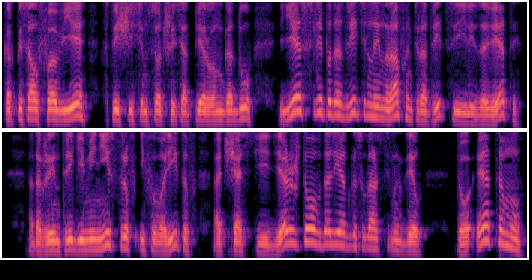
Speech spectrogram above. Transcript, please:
Как писал Фавье в 1761 году, если подозрительный нрав императрицы Елизаветы, а также интриги министров и фаворитов отчасти и держат его вдали от государственных дел, то этому,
